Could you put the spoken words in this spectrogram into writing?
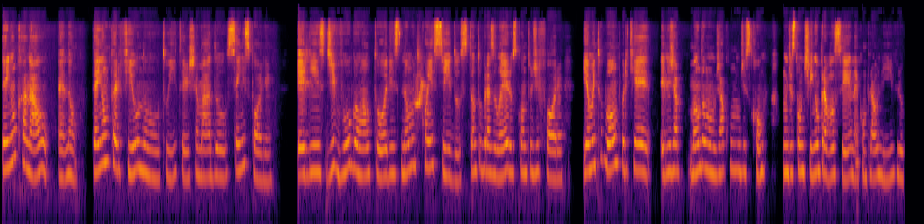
Tem um canal, é, não, tem um perfil no Twitter chamado Sem Spoiler. Eles divulgam autores não muito conhecidos, tanto brasileiros quanto de fora. E é muito bom porque eles já mandam já com um, desconto, um descontinho para você, né, comprar o livro.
